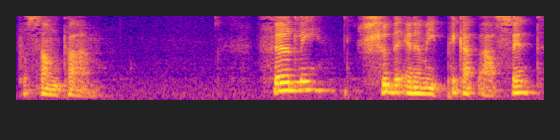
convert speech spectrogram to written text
for some time. Thirdly, should the enemy pick up our scent,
